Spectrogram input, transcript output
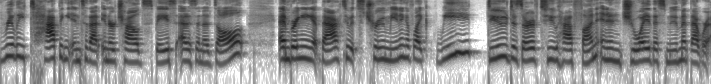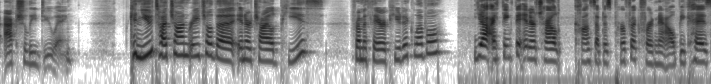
really tapping into that inner child space as an adult and bringing it back to its true meaning of like, we do deserve to have fun and enjoy this movement that we're actually doing. Can you touch on, Rachel, the inner child piece from a therapeutic level? Yeah, I think the inner child concept is perfect for now because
